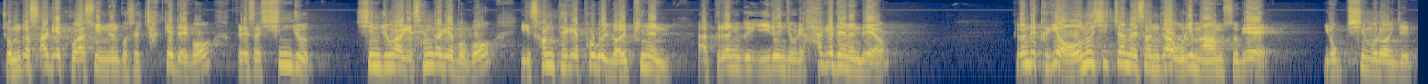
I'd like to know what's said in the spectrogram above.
좀 더 싸게 구할 수 있는 곳을 찾게 되고 그래서 신주 신중하게 생각해 보고 이 선택의 폭을 넓히는 아, 그런 그 일을 이제 우리 하게 되는데요. 그런데 그게 어느 시점에선가 우리 마음 속에 욕심으로 이제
